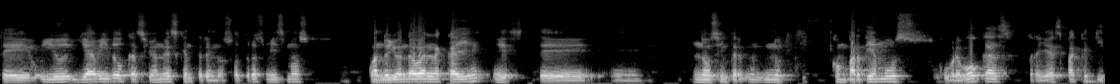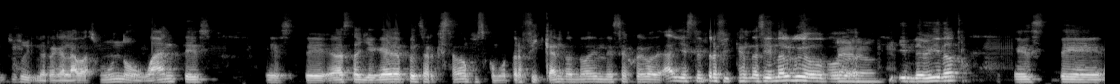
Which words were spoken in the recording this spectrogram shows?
ya ha habido ocasiones que entre nosotros mismos, cuando yo andaba en la calle, este, eh, nos, compartíamos cubrebocas, traías paquetitos y le regalabas uno, o guantes, este, hasta llegué a pensar que estábamos como traficando, ¿no? En ese juego de, ay, estoy traficando, haciendo algo indebido, este,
